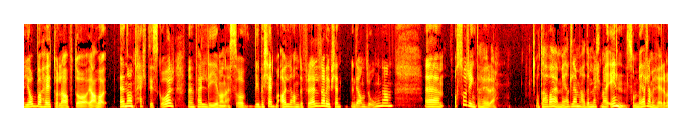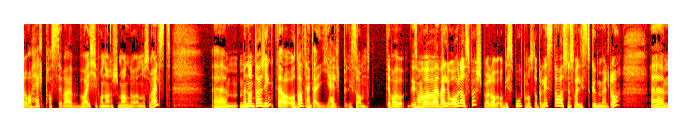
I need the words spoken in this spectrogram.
Jobba høyt og lavt og ja, var enormt hektisk år, men veldig givende. Og vi ble kjent med alle andre foreldre, vi ble kjent med de andre ungene. Um, og så ringte Høyre. Og da var jeg medlem, jeg hadde meldt meg inn som medlem i Høyre, men var helt passiv, jeg var ikke på noe arrangement og noe som helst. Um, men da ringte jeg, og da tenkte jeg hjelp, liksom. Det var jo liksom, det var et veldig overraskende spørsmål å, bli spurt om å stå på lista, jeg syntes det var litt skummelt òg. Um,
